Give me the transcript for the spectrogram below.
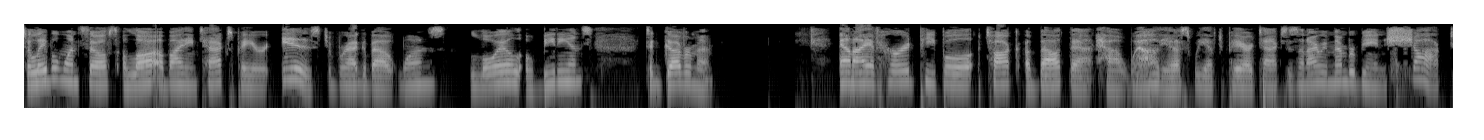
To label oneself a law-abiding taxpayer is to brag about one's loyal obedience to government. And I have heard people talk about that, how, well, yes, we have to pay our taxes. And I remember being shocked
